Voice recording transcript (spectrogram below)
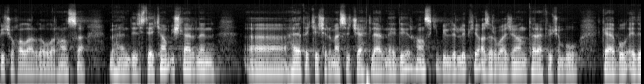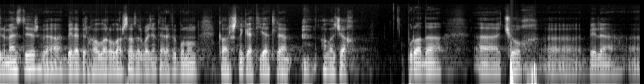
Bir çox hallarda onlar hansısa mühəndis istehkam işlərinin ə, həyata keçirilməsi cəhdlərini edir. Hansı ki bildirilib ki, Azərbaycan tərəfi üçün bu qəbul edilməzdir və belə bir hallar olarsa Azərbaycan tərəfi bunun qarşısını qətiyyətlə alacaq. Burada ə, çox ə, belə ə,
